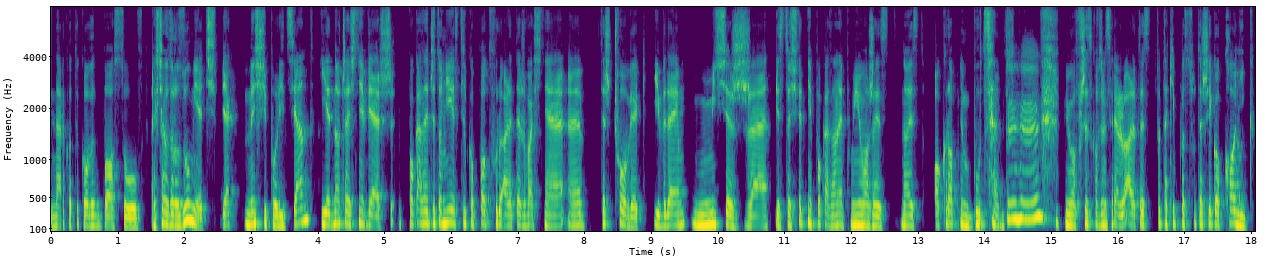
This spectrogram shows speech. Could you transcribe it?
narkotykowych bossów. Chciał zrozumieć, jak myśli policjant i jednocześnie, wiesz, pokazać, że to nie jest tylko potwór, ale też właśnie też człowiek i wydaje mi się, że jest to świetnie pokazane, pomimo, że jest, no jest okropnym bucem mm-hmm. mimo wszystko w tym serialu, ale to jest taki po prostu też jego konik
